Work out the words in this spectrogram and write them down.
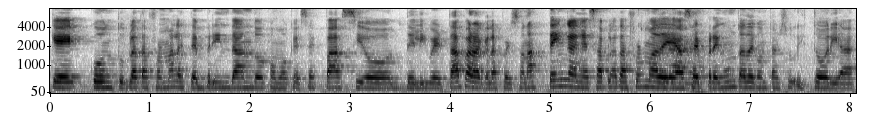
que con tu plataforma le estés brindando como que ese espacio de libertad para que las personas tengan esa plataforma de Claro. hacer preguntas, de contar su historia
